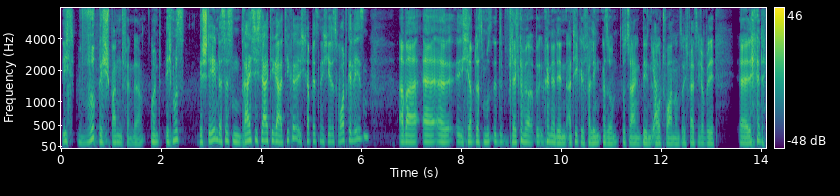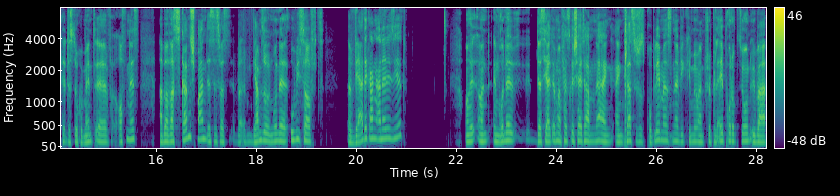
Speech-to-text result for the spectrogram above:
die ich wirklich spannend finde. Und ich muss gestehen, das ist ein 30-seitiger Artikel. Ich habe jetzt nicht jedes Wort gelesen, aber äh, äh ich glaube, das muss. Vielleicht können wir, können ja den Artikel verlinken, also sozusagen den ja. Autoren und so. Ich weiß nicht, ob wir, äh, das Dokument äh, offen ist. Aber was ganz spannend ist, ist, was die haben so im Grunde Ubisofts äh, Werdegang analysiert. Und, und, im Grunde, dass sie halt irgendwann festgestellt haben, ne, ein, ein klassisches Problem ist, ne, wie kriegen wir eine AAA-Produktion über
